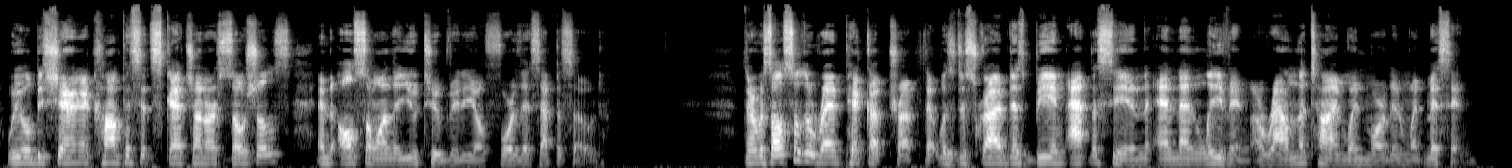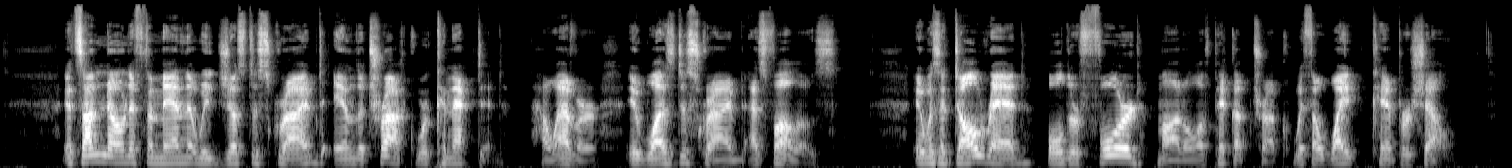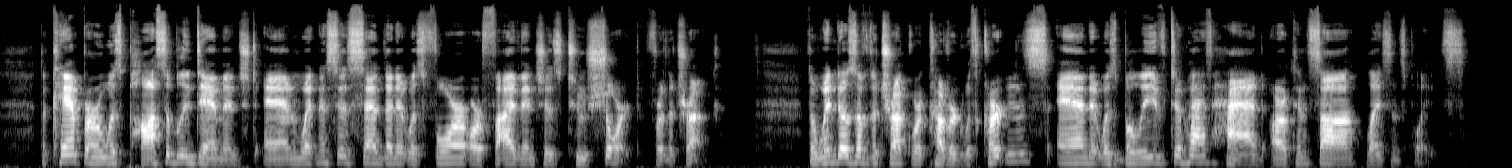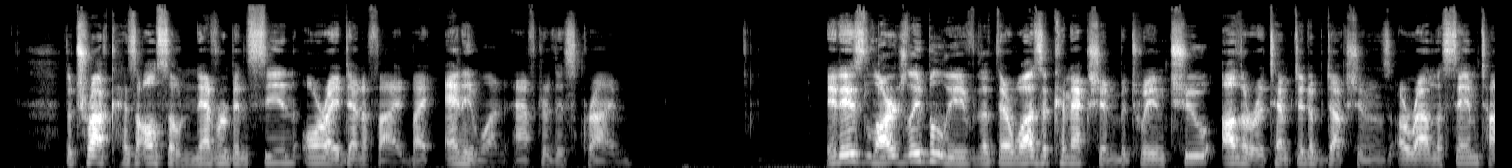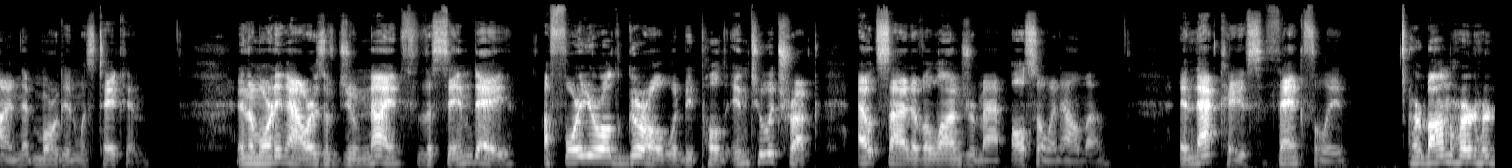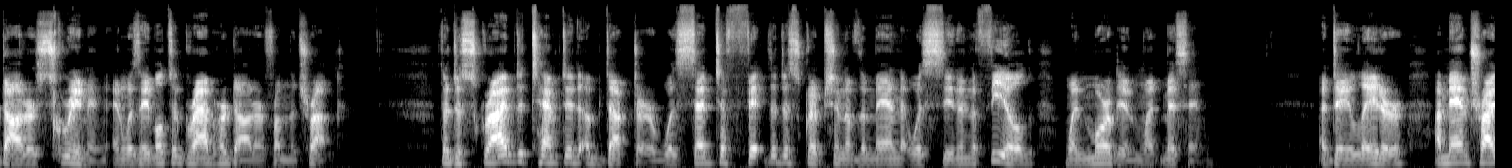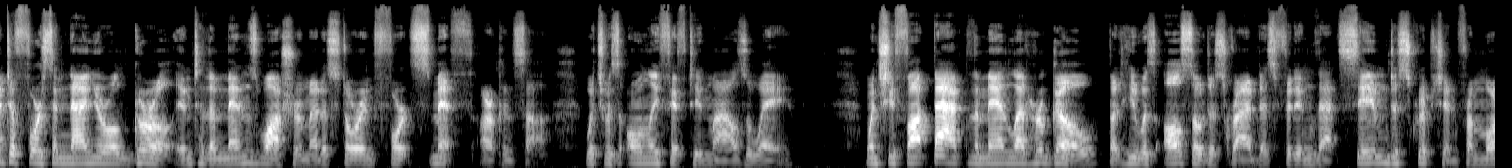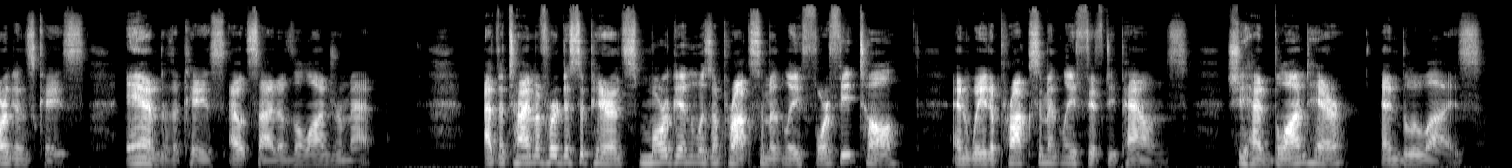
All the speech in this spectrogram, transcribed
We will be sharing a composite sketch on our socials and also on the YouTube video for this episode. There was also the red pickup truck that was described as being at the scene and then leaving around the time when Morgan went missing. It's unknown if the man that we just described and the truck were connected. However, it was described as follows It was a dull red, older Ford model of pickup truck with a white camper shell. The camper was possibly damaged, and witnesses said that it was four or five inches too short for the truck. The windows of the truck were covered with curtains, and it was believed to have had Arkansas license plates. The truck has also never been seen or identified by anyone after this crime. It is largely believed that there was a connection between two other attempted abductions around the same time that Morgan was taken. In the morning hours of June 9th, the same day, a four year old girl would be pulled into a truck outside of a laundromat, also in Alma. In that case, thankfully, her mom heard her daughter screaming and was able to grab her daughter from the truck. The described attempted abductor was said to fit the description of the man that was seen in the field when Morgan went missing. A day later, a man tried to force a nine year old girl into the men's washroom at a store in Fort Smith, Arkansas, which was only 15 miles away. When she fought back, the man let her go, but he was also described as fitting that same description from Morgan's case and the case outside of the laundromat. At the time of her disappearance, Morgan was approximately four feet tall and weighed approximately 50 pounds. She had blonde hair and blue eyes.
